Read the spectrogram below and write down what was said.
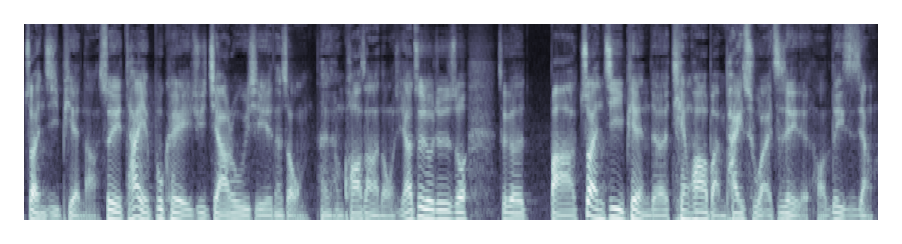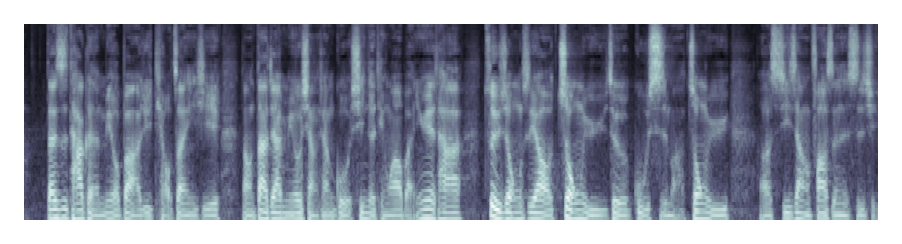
传记片啊，所以他也不可以去加入一些那种很很夸张的东西。他最多就是说，这个把传记片的天花板拍出来之类的，哦，类似这样。但是他可能没有办法去挑战一些让大家没有想象过新的天花板，因为他最终是要忠于这个故事嘛，忠于啊实际上发生的事情。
